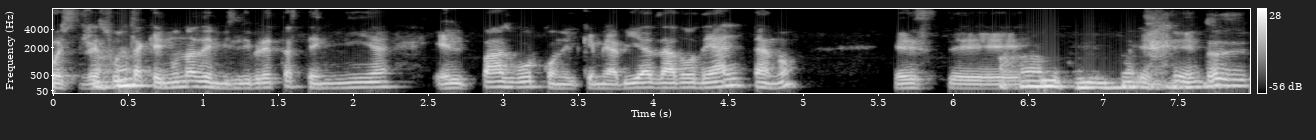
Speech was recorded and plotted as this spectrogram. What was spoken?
pues resulta que en una de mis libretas tenía el password con el que me había dado de alta, ¿no? Este, entonces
